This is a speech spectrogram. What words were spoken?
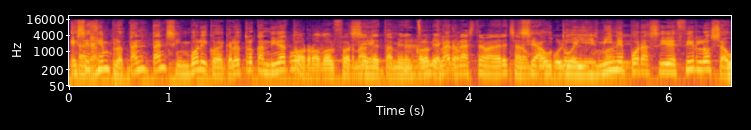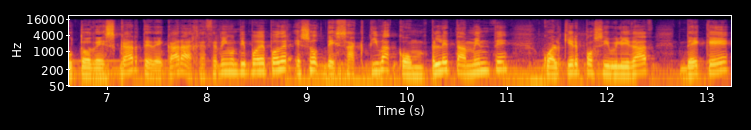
ese ejemplo tan, tan simbólico de que el otro candidato. O Rodolfo Hernández también en Colombia, claro, que una extrema derecha, se autoelimine, por así decirlo, se autodescarte de cara a ejercer ningún tipo de poder, eso desactiva completamente cualquier posibilidad de que,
